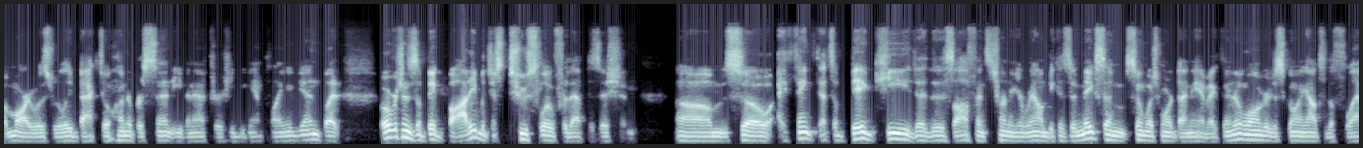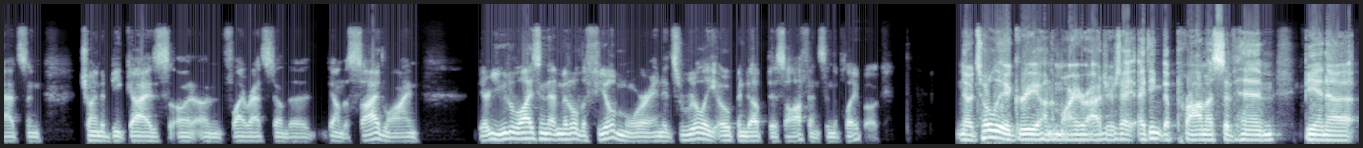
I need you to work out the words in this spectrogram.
Amari was really back to 100% even after he began playing again. But Overton is a big body, but just too slow for that position. Um, so I think that's a big key to this offense turning around because it makes them so much more dynamic. They're no longer just going out to the flats and trying to beat guys on, on fly rats down the down the sideline. They're utilizing that middle of the field more, and it's really opened up this offense in the playbook. No, totally agree on Amari Rogers. I, I think the promise of him being a,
